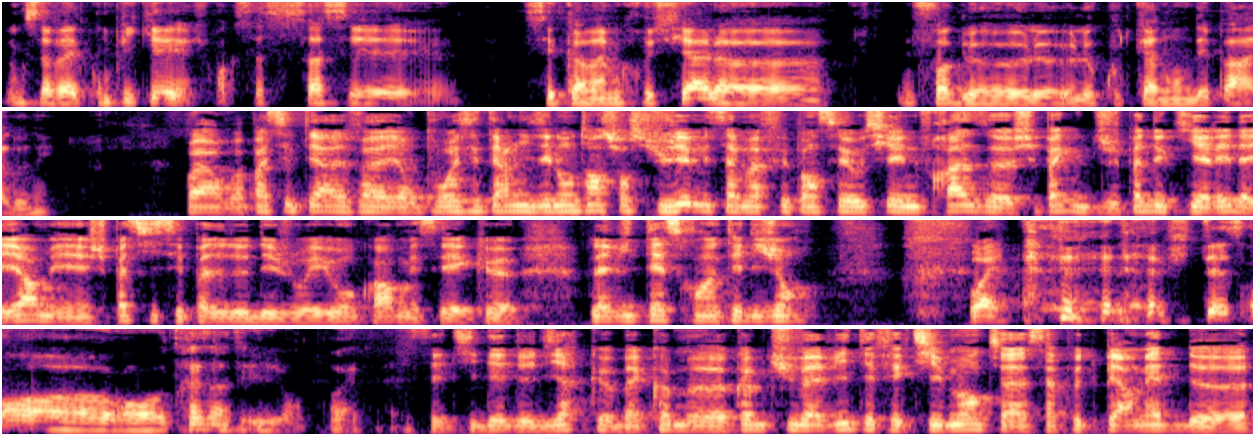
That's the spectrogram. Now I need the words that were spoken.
donc ça va être compliqué. Je crois que ça ça c'est c'est quand même crucial euh, une fois que le, le, le coup de canon de départ est donné. Ouais, on va pas s'éterniser, on pourrait s'éterniser longtemps sur ce sujet, mais ça m'a fait penser aussi à une phrase, je sais pas, je sais pas de qui elle est d'ailleurs, mais je sais pas si c'est pas de des joyaux encore, mais c'est que la vitesse rend intelligent. Ouais, la vitesse rend, rend, très intelligent. Ouais. Cette idée de dire que bah, comme euh, comme tu vas vite, effectivement, ça, ça peut te permettre de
